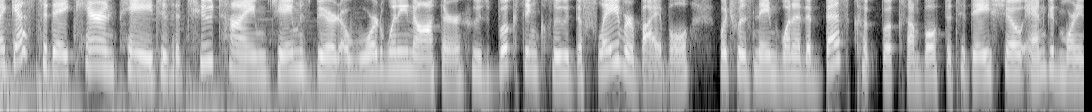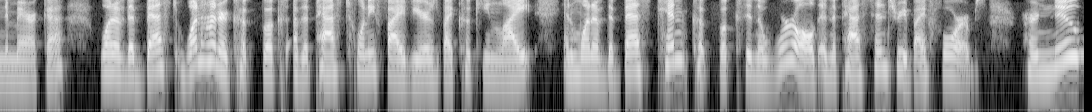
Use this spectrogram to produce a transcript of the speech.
My guest today, Karen Page, is a two time James Beard award winning author whose books include The Flavor Bible, which was named one of the best cookbooks on both The Today Show and Good Morning America, one of the best 100 cookbooks of the past 25 years by Cooking Light, and one of the best 10 cookbooks in the world in the past century by Forbes. Her new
